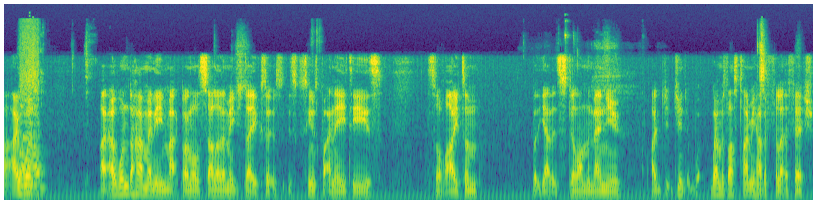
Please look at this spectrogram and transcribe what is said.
I, well, I, I wonder how many McDonald's sell them each day because it, it seems quite an 80s sort of item. But yeah, it's still on the menu. I, do, when was the last time you had a fillet of fish?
